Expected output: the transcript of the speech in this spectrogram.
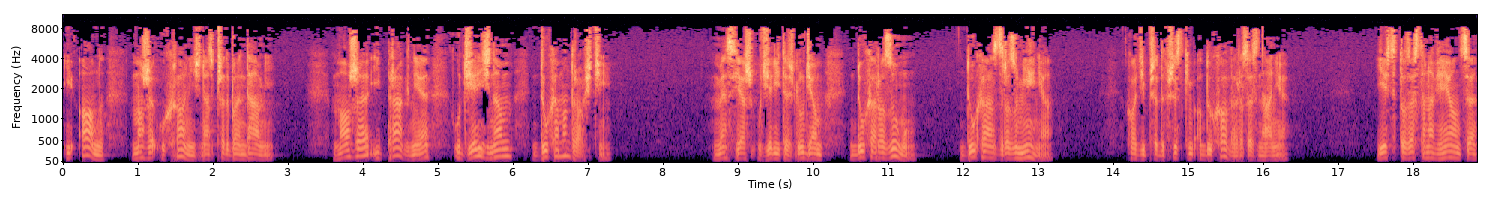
i On może uchronić nas przed błędami. Może i pragnie udzielić nam ducha mądrości. Mesjasz udzieli też ludziom ducha rozumu, ducha zrozumienia. Chodzi przede wszystkim o duchowe rozeznanie. Jest to zastanawiające,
